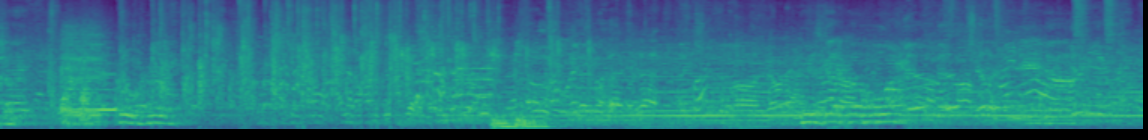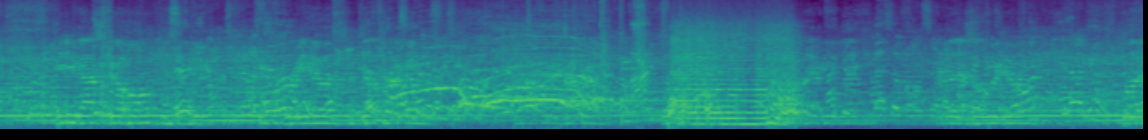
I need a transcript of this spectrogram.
special. Cool, really. We just got a couple more. And uh, then you guys can go home. Get some, get some burritos, some Del Taco. Whatever you'd like. I know that's what we're doing. But uh,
